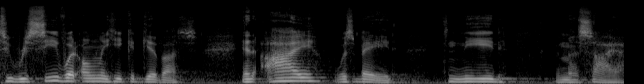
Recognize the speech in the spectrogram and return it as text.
to receive what only He could give us. And I was made to need the Messiah.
